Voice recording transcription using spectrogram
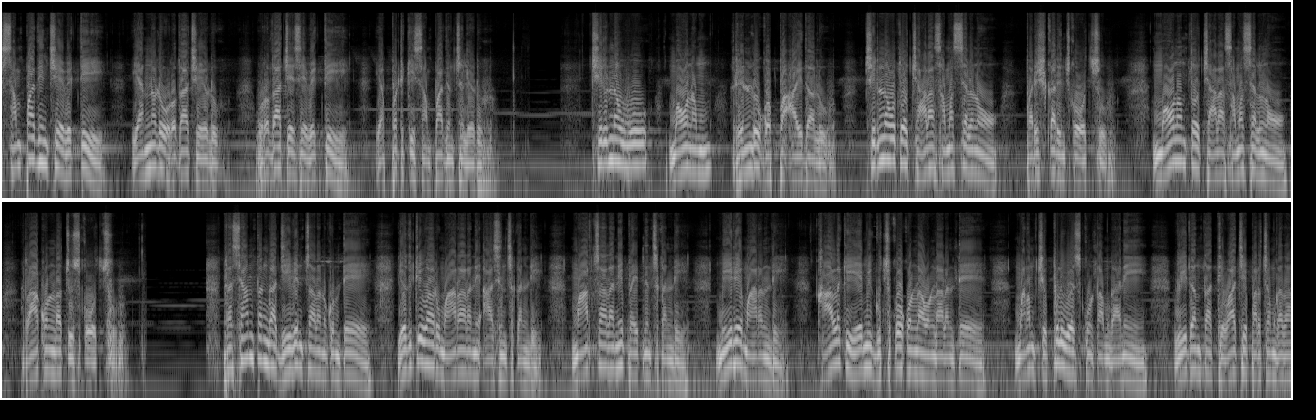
సంపాదించే వ్యక్తి ఎన్నడూ వృధా చేయడు. వృధా చేసే వ్యక్తి ఎప్పటికీ సంపాదించలేడు. చిరునవ్వు మౌనం రెండు గొప్ప ఆయుధాలు. చిరునవ్వుతో చాలా సమస్యలను పరిష్కరించుకోవచ్చు. మౌనంతో చాలా సమస్యలను రాకుండా చూసుకోవచ్చు. ప్రశాంతంగా జీవించాలనుకుంటే ఎదుటివారు మారాలని ఆశించకండి మార్చాలని ప్రయత్నించకండి మీరే మారండి. కాళ్ళకి ఏమీ గుచ్చుకోకుండా ఉండాలంటే మనం చెప్పులు వేసుకుంటాం కానీ వీధంతా తివాచీ పరచం కదా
